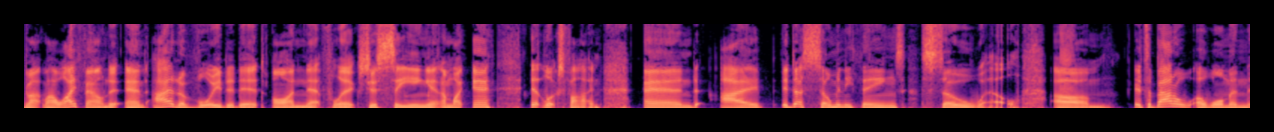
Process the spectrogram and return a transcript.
my, my wife found it, and I had avoided it on Netflix. Just seeing it, I'm like, eh, it looks fine, and I it does so many things so well. Um, it's about a, a, woman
